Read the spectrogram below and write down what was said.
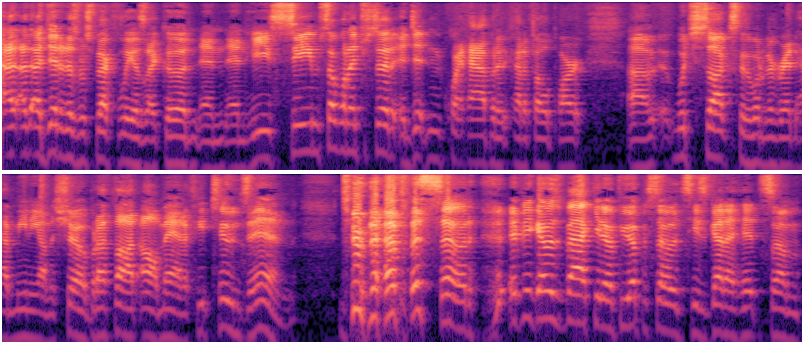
I, I, did it as respectfully as I could. And and he seemed somewhat interested. It didn't quite happen. It kind of fell apart. Um, which sucks because it would have been great to have Meanie on the show. But I thought, oh man, if he tunes in to an episode, if he goes back, you know, a few episodes, he's gonna hit some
